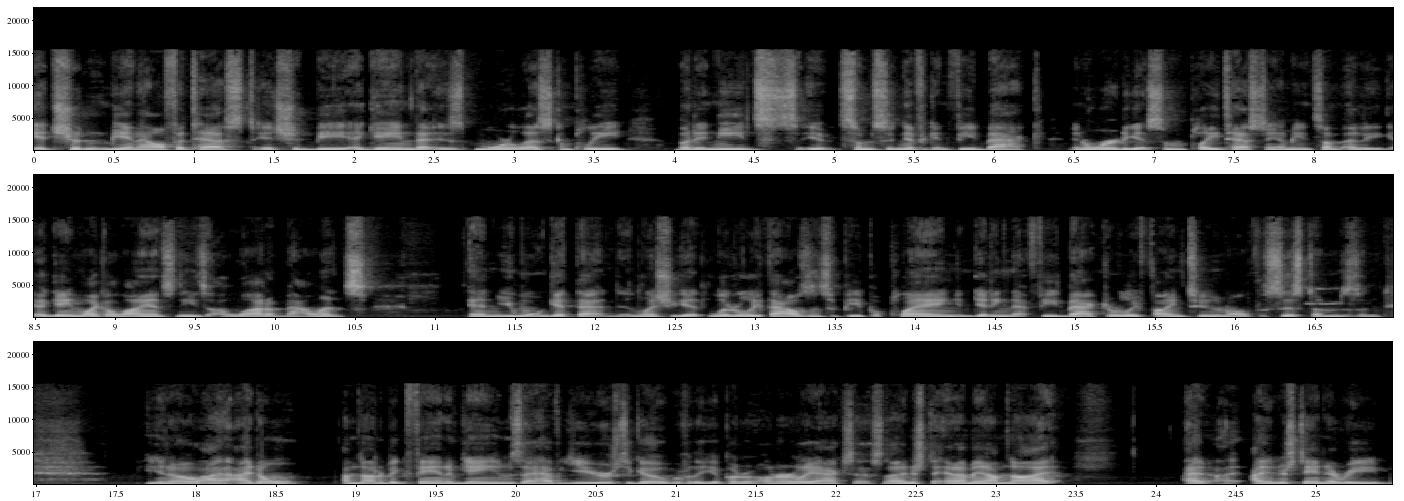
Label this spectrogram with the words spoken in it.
it shouldn't be an alpha test. It should be a game that is more or less complete, but it needs it, some significant feedback in order to get some play testing. I mean, some a, game like Alliance needs a lot of balance, and you won't get that unless you get literally thousands of people playing and getting that feedback to really fine tune all the systems. And you know, I, I don't I'm not a big fan of games that have years to go before they get put on early access. And I understand. I mean, I'm not. I, I understand every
